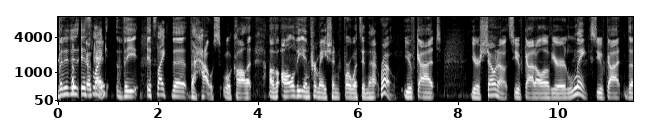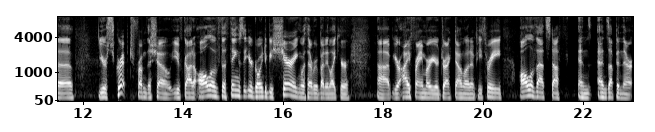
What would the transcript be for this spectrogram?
But it is it's okay. like the it's like the the house we'll call it of all the information for what's in that row. You've got your show notes, you've got all of your links, you've got the your script from the show. You've got all of the things that you're going to be sharing with everybody, like your uh, your iframe or your direct download MP3. All of that stuff ends ends up in there.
